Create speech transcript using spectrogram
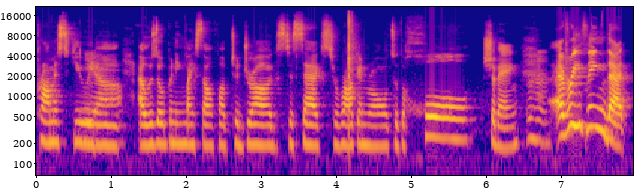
promiscuity. Yeah. I was opening myself up to drugs, to sex, to rock and roll, to the whole shebang. Mhm. Everything that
